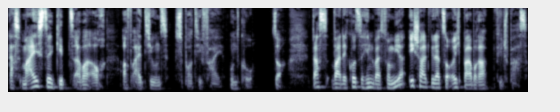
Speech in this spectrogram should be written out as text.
Das meiste gibt's aber auch auf iTunes, Spotify und Co. So, das war der kurze Hinweis von mir. Ich schalte wieder zu euch, Barbara. Viel Spaß.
